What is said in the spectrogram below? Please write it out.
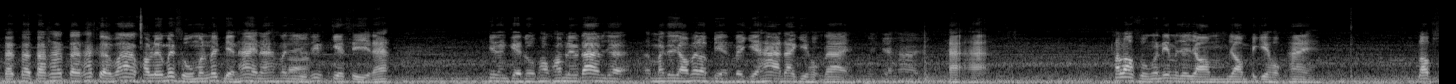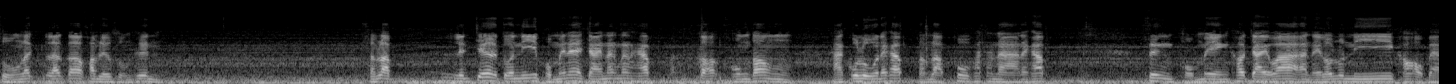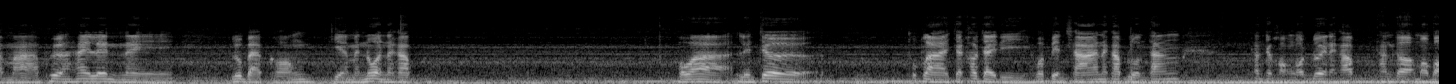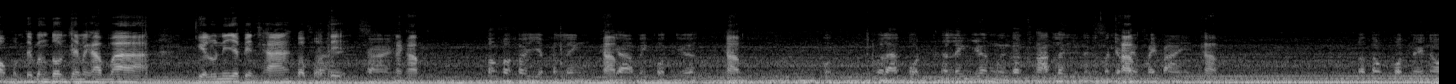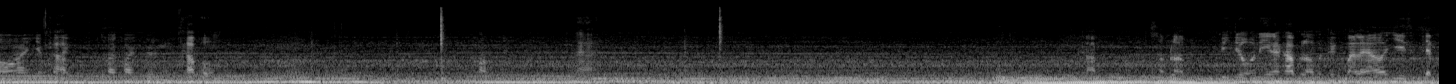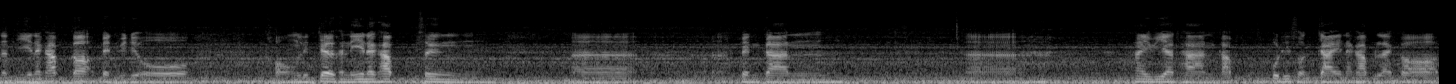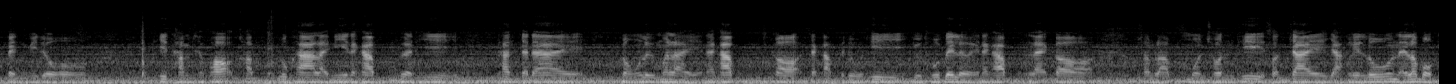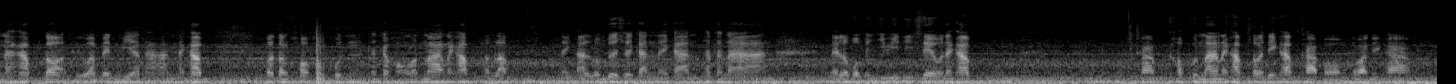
แต่แต่แต่ถ้าแต่ถ้าเกิดว่าความเร็วไม่สูงมันไม่เปลี่ยนให้นะ มันจะอยู่ที่เกียร์สี่นะพี่สังเกตดูพอความเร็วได้มันจะมันจะยอมให้เราเปลี่ยนไปเกียร์ห้าได้เกียร์หกได้มีเกียร์ห้าอยู่ฮะฮะ ถ้ารอบสูงกว่านี้มันจะยอมยอมไปเกียร์หกให้ รอบสูงแล้วแล้วก็ความเร็วสูงขึ้นสำหรับเลนเจอร์ตัวนี้ผมไม่แน่ใจนักนะครับ ก็คงต้องหากูรูนะครับสำหรับผู้พัฒนานะครับ ซึ่งผมเองเข้าใจว่าในรถรุ่นนี้เขาออกแบบมาเพื่อให้เล่นในรูปแบบของเกียร์แมนนวลนะครับ เพราะว่าเลนเจอร์ทุกรายจะเข้าใจดีว่าเปลี่ยนช้านะครับ รวมทั้ง ท่านเจ้าของรถด้วยนะครับ ท่านก็มาบอกผมในเบื้องต้นใช่ไหมครับว่าเกียร์รุ่นนี้จะเปลี่ยนช้ากว่าปกติใช่นะครับ ต้องค่อยๆเหยียบคันเร่งครับ อย่าไปกดเยอะครับ กดเวลากดคันเร่งเยอะเหมือนกับคลัตช์เลยนะมันจะครับไม่ไม่ไป ครับ เราต้องกดน้อยๆเหยียบคันครับเร่งค่อยๆขึ้น ครับผม ครับ อ่าครับสำหรับวิดีโอ นะครับ เราบันทึกมาแล้ว 27 นาทีนะครับ ก็เป็นวิดีโอของลินเจอร์คันนี้นะครับ ซึ่งเเป็นการให้วิทยาทานกับผู้ที่สนใจนะครับ และก็เป็นวิดีโอที่ทำเฉพาะกับลูกค้ารายนี้นะครับ เพื่อที่ท่านจะได้หลงลืมเมื่อไหร่นะครับ ก็จะกลับไปดูที่ YouTube ได้เลยนะครับ และก็ สำหรับมวลชนที่สนใจอยากเรียนรู้ในระบบนะครับ ก็ถือว่าเป็นวิทยาทานนะครับ ก็ต้องขอขอบคุณท่านเจ้าของรถมากนะครับสำหรับในการร่วมด้วยช่วยกันในการพัฒนาในระบบ EV ดีเซลนะครับ ครับ ขอบคุณมากนะครับ สวัสดีครับ ครับผม สวัสดีครับ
